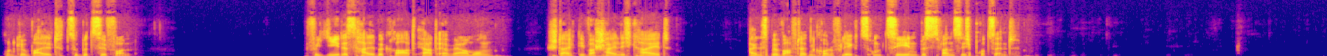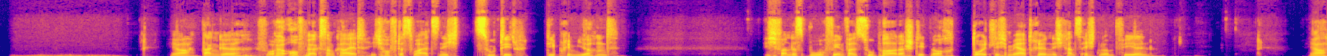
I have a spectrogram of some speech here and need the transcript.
und Gewalt zu beziffern. Für jedes halbe Grad Erderwärmung steigt die Wahrscheinlichkeit eines bewaffneten Konflikts um 10 bis 20 Prozent. Ja, danke für eure Aufmerksamkeit. Ich hoffe, das war jetzt nicht zu de deprimierend. Ich fand das Buch auf jeden Fall super. Da steht noch deutlich mehr drin. Ich kann es echt nur empfehlen. Ja,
